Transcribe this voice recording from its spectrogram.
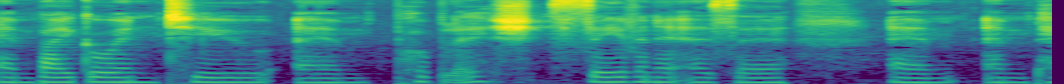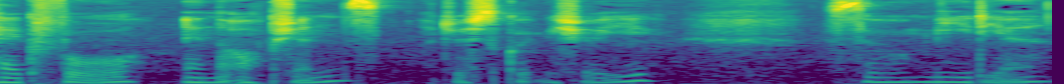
um, by going to um, publish, saving it as a um, MPEG-4 in the options. I'll just quickly show you. So media,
